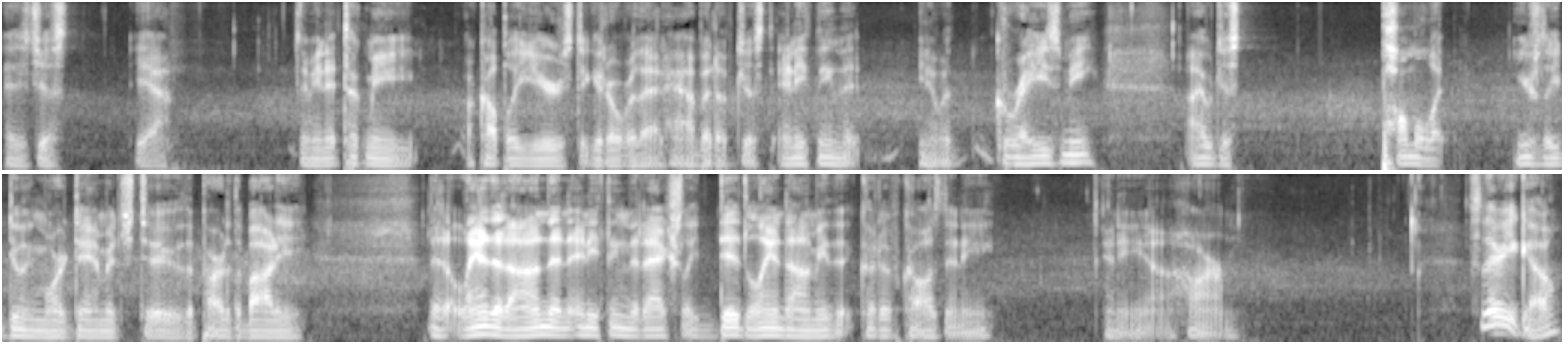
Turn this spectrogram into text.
It's just, yeah. I mean, it took me a couple of years to get over that habit of just anything that, you know, would graze me, I would just pummel it, usually doing more damage to the part of the body that it landed on than anything that actually did land on me that could have caused any any uh, harm. So there you go.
